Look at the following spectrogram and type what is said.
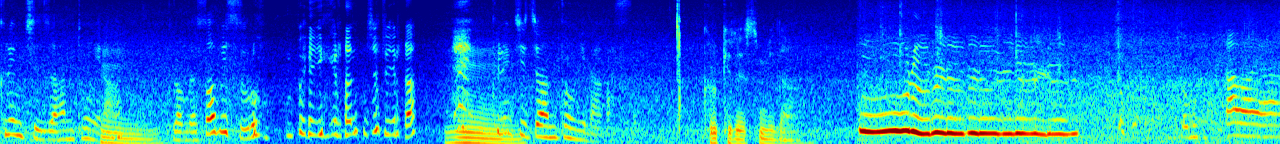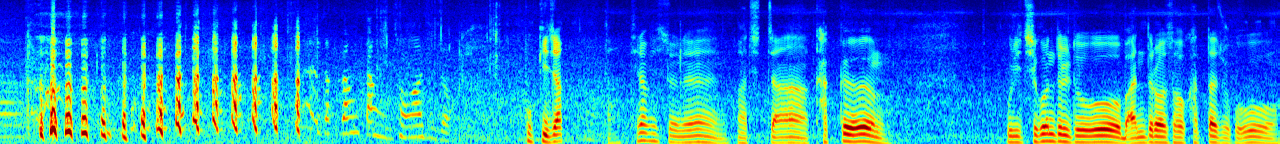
크림치즈 한 통이랑 음, 그러면 서비스로 베이글 한 줄이랑 음, 크림치즈 한 통이 나갔어. 그렇게 됐습니다. 너무 가까워요. 짝땅땅 정하시죠. 복귀작? 티라미수는 아 진짜 가끔 우리 직원들도 만들어서 갖다 주고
